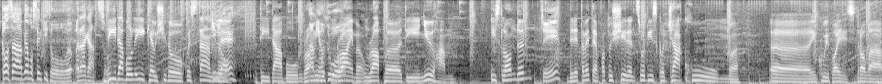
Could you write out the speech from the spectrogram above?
Cosa abbiamo sentito, ragazzo? D-Double-E che è uscito quest'anno. Chi l'è? D-Double, un, gra- Amico un- un rhyme, un rap eh, di Newham, East London. Sì. Direttamente ha fatto uscire il suo disco Jackum, eh, in cui poi si trova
